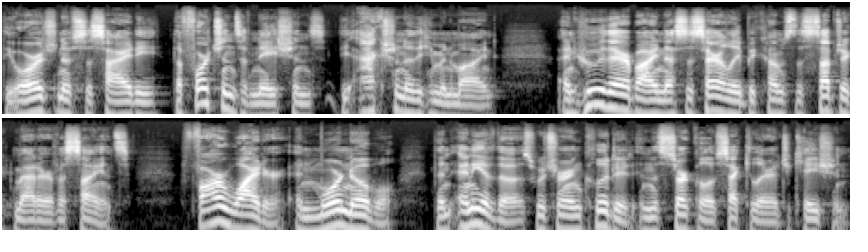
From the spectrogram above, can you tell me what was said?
the origin of society, the fortunes of nations, the action of the human mind, and who thereby necessarily becomes the subject matter of a science far wider and more noble than any of those which are included in the circle of secular education.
